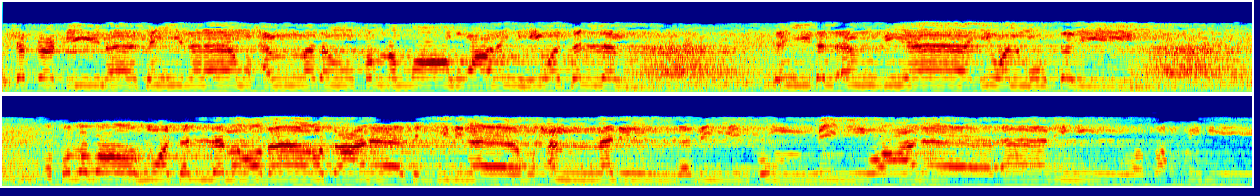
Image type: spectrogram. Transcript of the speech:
وشفع فينا سيدنا محمدا صلى الله عليه وسلم. سيد الأنبياء والمرسلين. وصلى الله وسلم وبارك على سيدنا محمد النبي الأمي وعلى آله وصحبه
